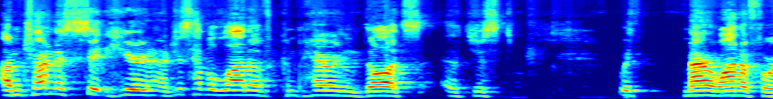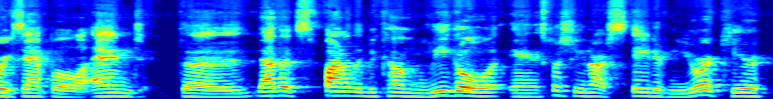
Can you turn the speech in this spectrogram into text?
I'm trying to sit here and I just have a lot of comparing thoughts, just with marijuana, for example, and the now that's finally become legal, and especially in our state of New York here,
